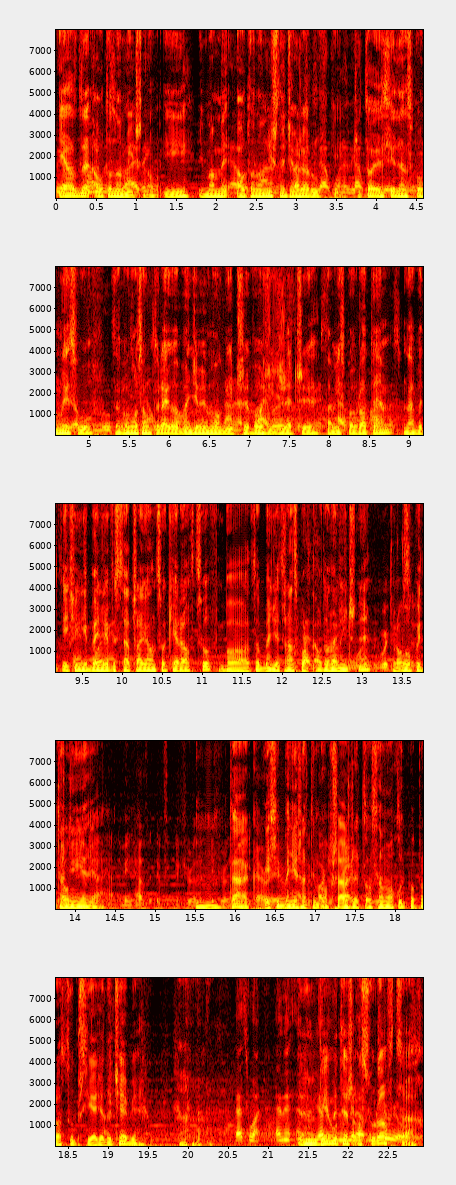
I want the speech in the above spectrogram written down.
jazdę autonomiczną i, i mamy autonomiczne ciężarówki. Czy to jest jeden z pomysłów, za pomocą którego będziemy mogli przewozić rzeczy tam i z powrotem, nawet jeśli nie będzie wystarczająco kierowców, bo to będzie transport autonomiczny? To było pytanie jeden. Mm, tak, jeśli będziesz na tym obszarze, to samochód po prostu przyjedzie do ciebie. Wiemy też o surowcach.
